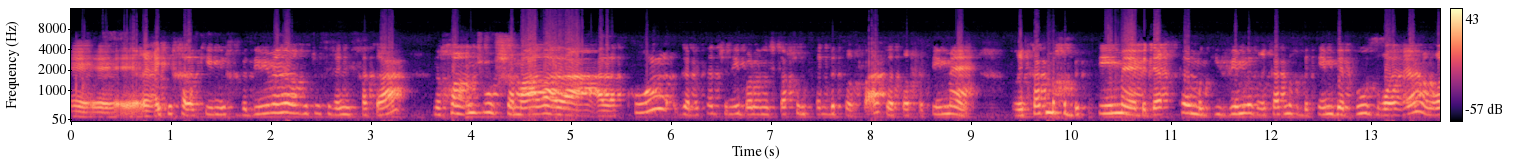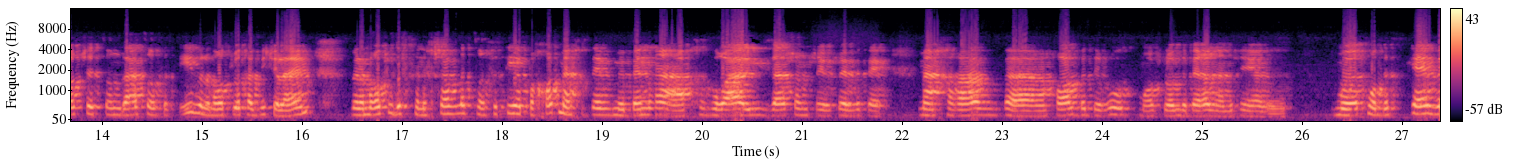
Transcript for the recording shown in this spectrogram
אה, ראיתי חלקים נכבדים ממנו, אני חושבת שהוא שיחק משחק רע. נכון שהוא שמר על, ה, הקול, גם מצד שני בוא לא נשכח שהוא משחק בצרפת, והצרפתים אה, זריקת מחבטים, אה, בדרך כלל מגיבים לזריקת מחבטים בבוז רוער, למרות שצונגה צרפתי ולמרות שהוא אחד משלהם, ולמרות שהוא דווקא נחשב לצרפתי הפחות מאכזב מבין החבורה העליזה שם שיושבת מאחריו, מאחוריו בדירוג, כמו שלא נדבר על דמויות כמו דסקה ו...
